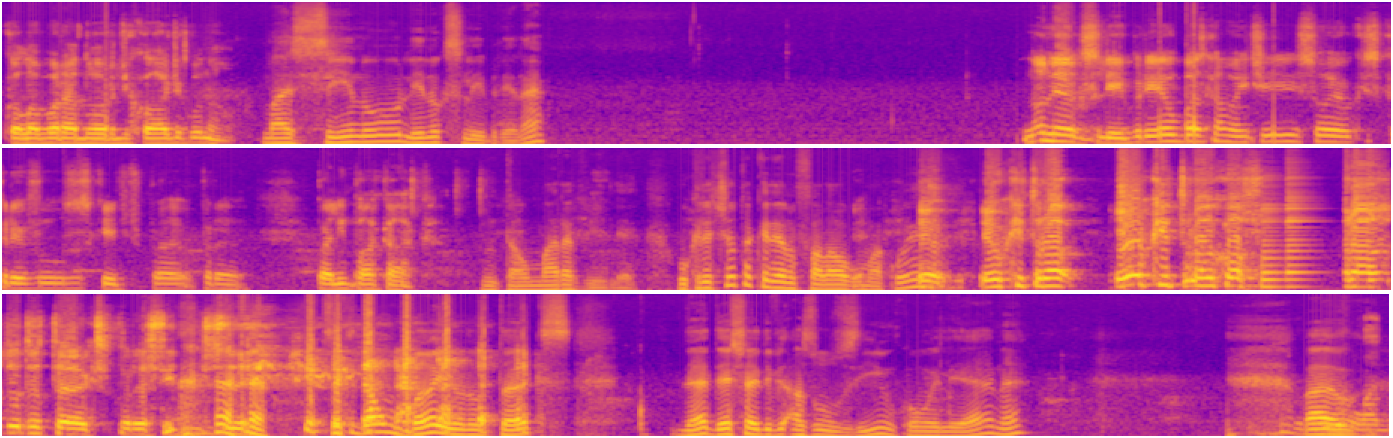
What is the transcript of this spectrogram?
colaborador de código, não. Mas sim no Linux Libre, né? No Linux Libre, eu basicamente sou eu que escrevo os scripts para limpar a caca. Então, maravilha. O Cretinho tá querendo falar alguma coisa? Eu, eu que troco. Eu que troco a fralda do Tux, por assim dizer. Você que dá um banho no Tux, né? Deixa ele azulzinho como ele é, né? Mas,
